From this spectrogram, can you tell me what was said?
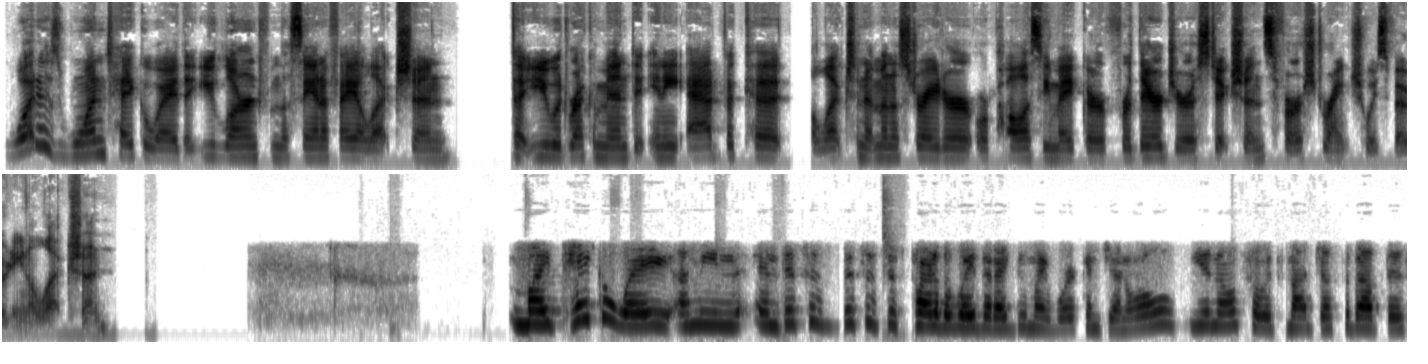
What is one takeaway that you learned from the Santa Fe election that you would recommend to any advocate, election administrator, or policymaker for their jurisdiction's first ranked choice voting election? My takeaway i mean and this is this is just part of the way that i do my work in general you know so it's not just about this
